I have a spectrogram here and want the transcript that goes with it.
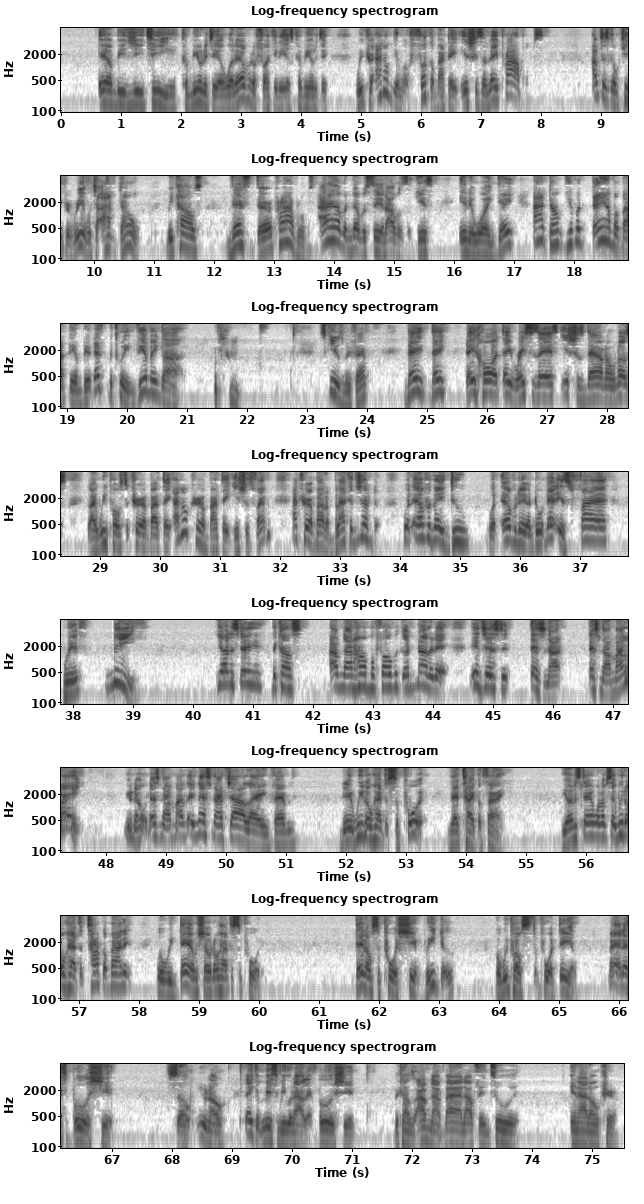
LBGT community or whatever the fuck it is community, we I don't give a fuck about their issues and their problems. I'm just gonna keep it real with you. I don't because That's their problems. I haven't never said I was against anyone gay. I don't give a damn about them. That's between them and God. Hmm. Excuse me, fam. They they they hard they racist ass issues down on us like we supposed to care about they I don't care about their issues, family. I care about a black agenda. Whatever they do, whatever they are doing, that is fine with me. You understand? Because I'm not homophobic or none of that. It just that's not that's not my lane. You know, that's not my lane. That's not y'all lane, family. Then we don't have to support that type of thing. You understand what I'm saying? We don't have to talk about it, but we damn sure don't have to support it. They don't support shit we do, but we supposed to support them. Man, that's bullshit. So, you know, they can miss me with all that bullshit because I'm not buying off into it and I don't care.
